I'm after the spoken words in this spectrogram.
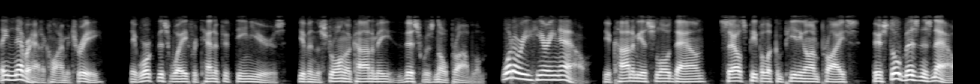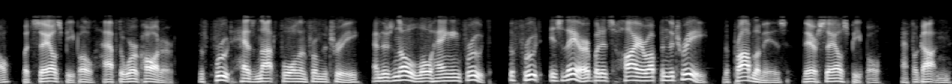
They never had to climb a tree. They worked this way for 10 or 15 years. Given the strong economy, this was no problem. What are we hearing now? The economy has slowed down. Salespeople are competing on price. There's still business now, but salespeople have to work harder. The fruit has not fallen from the tree, and there's no low hanging fruit. The fruit is there, but it's higher up in the tree. The problem is their salespeople have forgotten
